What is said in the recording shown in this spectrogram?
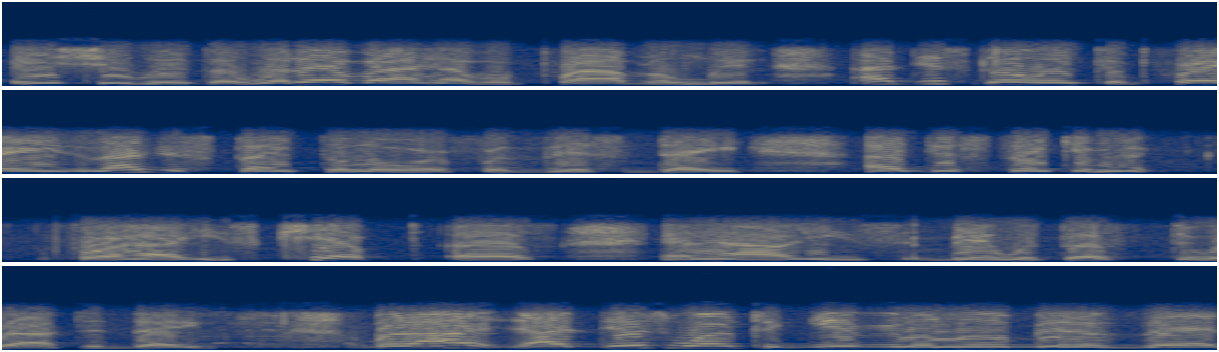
issue with or whatever I have a problem with I just go into praise. And I just thank the Lord for this day. I just thank him for how he's kept us and how he's been with us throughout the day but I I just wanted to give you a little bit of that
